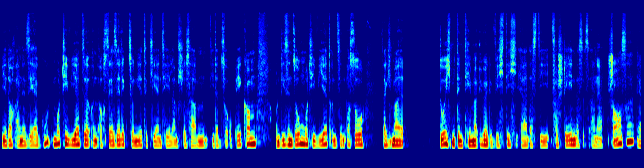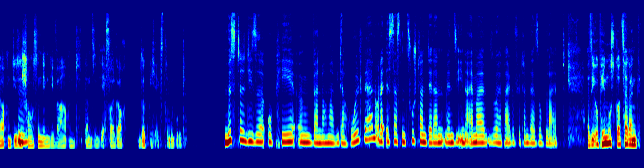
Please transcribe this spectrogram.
wir doch eine sehr gut motivierte und auch sehr selektionierte Klientel am Schluss haben, die dann zur OP kommen. Und die sind so motiviert und sind auch so, sag ich mal, durch mit dem Thema übergewichtig, ja, dass die verstehen, das ist eine Chance, ja, und diese mhm. Chance nehmen die wahr und dann sind die Erfolge auch wirklich extrem gut. Müsste diese OP irgendwann nochmal wiederholt werden oder ist das ein Zustand, der dann, wenn Sie ihn einmal so herbeigeführt haben, der so bleibt? Also die OP muss Gott sei Dank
